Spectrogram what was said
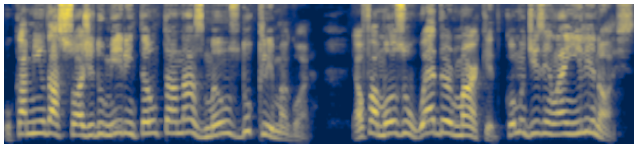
O caminho da soja e do milho, então, está nas mãos do clima agora. É o famoso weather market, como dizem lá em Illinois.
